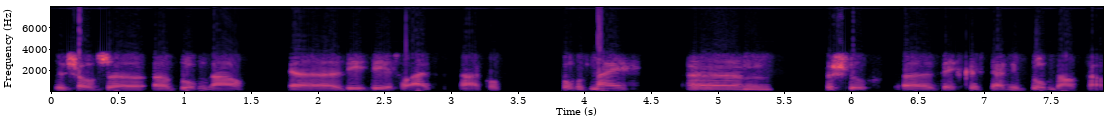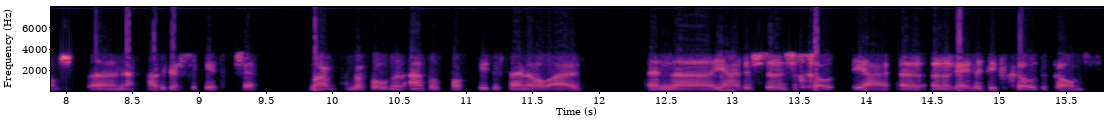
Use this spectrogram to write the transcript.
Dus zoals Blomdaal, die, die is al uitgeschakeld. Volgens mij um, versloeg uh, Dave Christian Blomdaal trouwens. Uh, nou, had ik eens verkeerd gezegd. Maar bijvoorbeeld een aantal favorieten zijn er al uit. En ja, dus er is een, groot, ja, een relatief grote kans.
